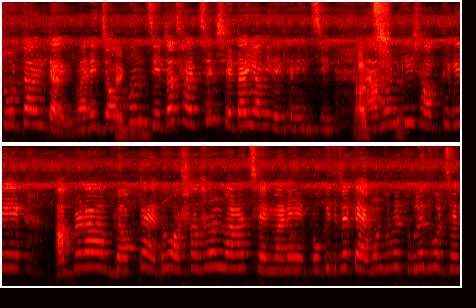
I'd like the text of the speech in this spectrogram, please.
টোটালটাই মানে যখন যেটা ছাড়ছেন সেটাই আমি দেখে নিচ্ছি। আচ্ছা। এমনকি সব থেকে আপনারা ব্লগটা এত অসাধারণ বানাচ্ছেন মানে প্রকৃতিটাকে এমন ভাবে তুলে ধরছেন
